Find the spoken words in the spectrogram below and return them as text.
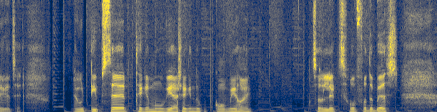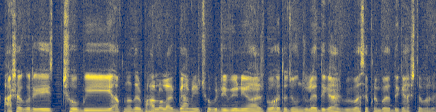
লেগেছে। এবং টিপসের থেকে মুভি আসা কিন্তু খুব কমই হয়। So let's hope for the best আশা করি ছবি আপনাদের ভালো লাগবে। আমি ছবির রিভিউ নিয়ে আসব, হয়তো জুন, জুলাইয়ের দিকে আসবে বা সেপ্টেম্বরের দিকে আসতে পারে।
